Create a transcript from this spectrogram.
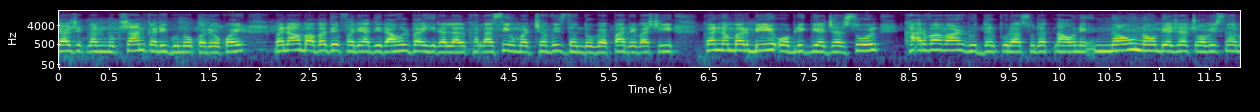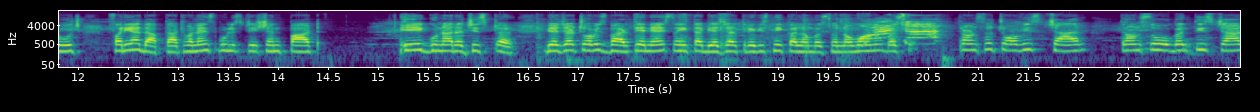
હજાર જેટલાનું નુકસાન કરી ગુનો કર્યો હોય. બનાવ બાબતે ફરિયાદી રાહુલભાઈ હીરાલાલ ખલાસી ઉંમર છવ્વીસ, ધંધો વેપાર, રહેવાસી, ઘર નંબર બે, ઓબ્લિક બે હજાર સોળ, ખારવાવાડ, રુદ્રપુરા, સુરતનાઓને નવ નવ બે હજાર ચોવીસના રોજ ફરિયાદ આપતા અઠવાલાઇન્સ પોલીસ સ્ટેશન પાટ એ ગુના રજિસ્ટર. બે હજાર ચોવીસ ભારતીય ન્યાય સંહિતા બે હજાર ત્રેવીસની કલમ બસો નવ્વાણું, બસો ત્રણસો ચોવીસ ચાર, ત્રણસો ઓગણત્રીસ ચાર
